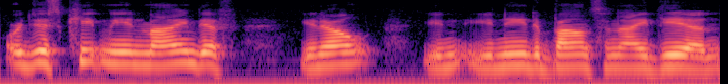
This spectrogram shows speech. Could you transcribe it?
Or just keep me in mind if, you know, you, you need to bounce an idea,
